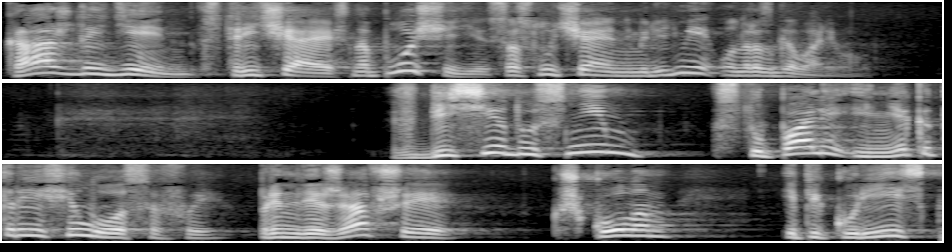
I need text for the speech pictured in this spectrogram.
Каждый день, встречаясь на площади со случайными людьми, он разговаривал. В беседу с ним вступали и некоторые философы, принадлежавшие к школам эпикурейцев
